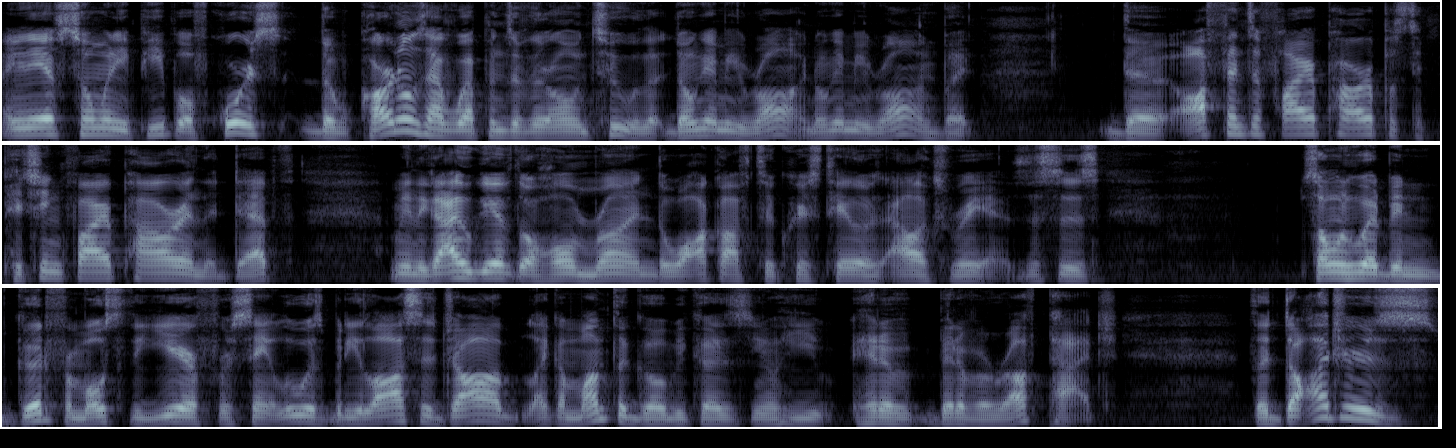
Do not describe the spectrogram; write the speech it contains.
I mean, they have so many people. Of course, the Cardinals have weapons of their own too. Don't get me wrong. Don't get me wrong, but the offensive firepower plus the pitching firepower and the depth. I mean, the guy who gave the home run, the walk off to Chris Taylor, is Alex Reyes. This is someone who had been good for most of the year for St. Louis, but he lost his job like a month ago because you know he hit a bit of a rough patch. The Dodgers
